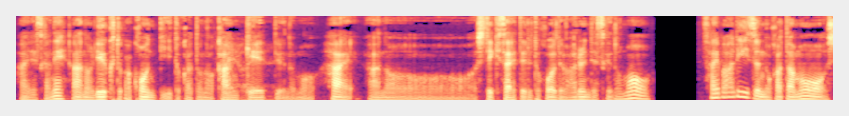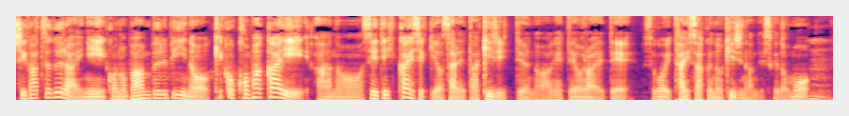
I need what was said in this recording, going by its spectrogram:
あれですかね、あの、リュークとかコンティとかとの関係っていうのも、はい、はいはい、あのー、指摘されているところではあるんですけども、サイバーリーズンの方も4月ぐらいにこのバンブルビーの結構細かい、あの、静的解析をされた記事っていうのを上げておられて、すごい対策の記事なんですけども、うん、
